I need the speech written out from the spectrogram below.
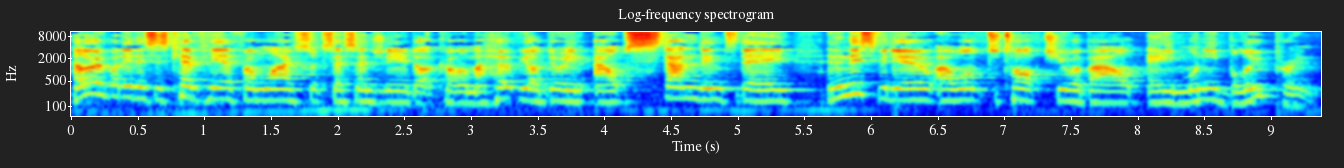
Hello, everybody. This is Kev here from LifeSuccessEngineer.com. I hope you're doing outstanding today. And in this video, I want to talk to you about a money blueprint.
